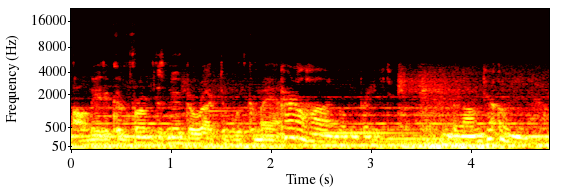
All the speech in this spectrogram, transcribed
I'll need to confirm this new directive with command. Colonel Holland will be briefed. You belong to ONI now.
